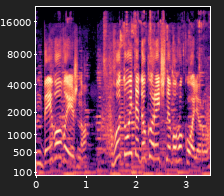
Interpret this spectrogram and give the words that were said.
Дивовижно. Готуйте до коричневого кольору.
